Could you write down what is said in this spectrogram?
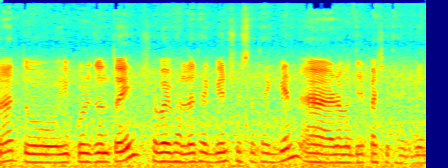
না, তো এই পর্যন্তই। সবাই ভালো থাকবেন, সুস্থ থাকবেন, আর আমাদের পাশে থাকবেন।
